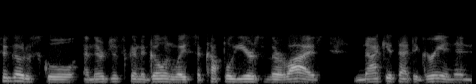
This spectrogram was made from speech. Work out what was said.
to go to school and they're just going to go and waste a couple years of their lives, not get that degree, and then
